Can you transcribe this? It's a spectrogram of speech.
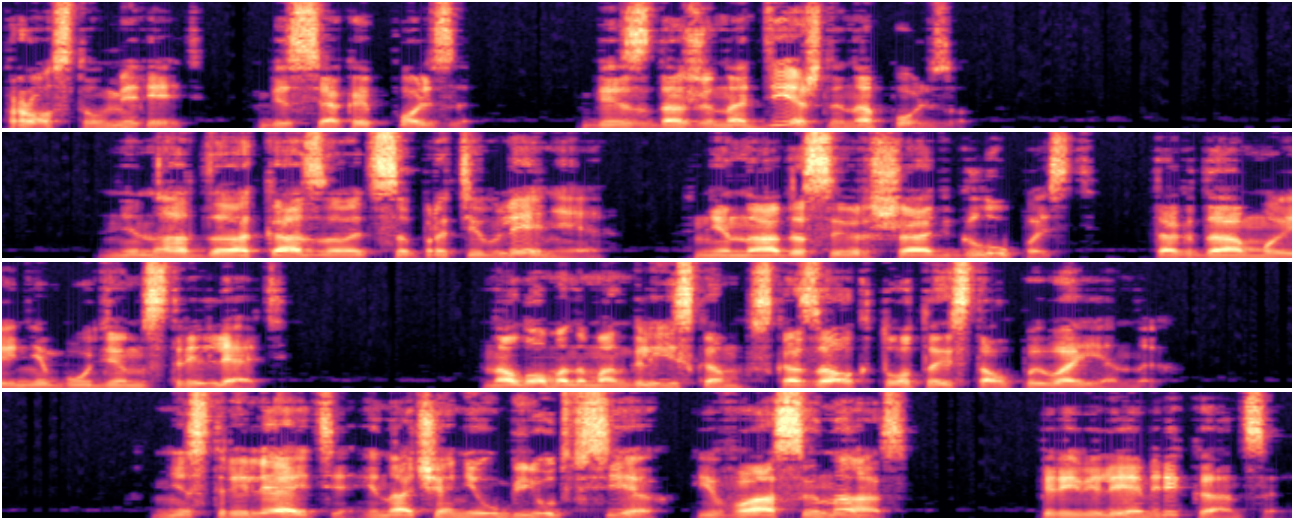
Просто умереть, без всякой пользы, без даже надежды на пользу. Не надо оказывать сопротивление, не надо совершать глупость, тогда мы не будем стрелять. На ломаном английском сказал кто-то из толпы военных. «Не стреляйте, иначе они убьют всех, и вас, и нас», — перевели американцы.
